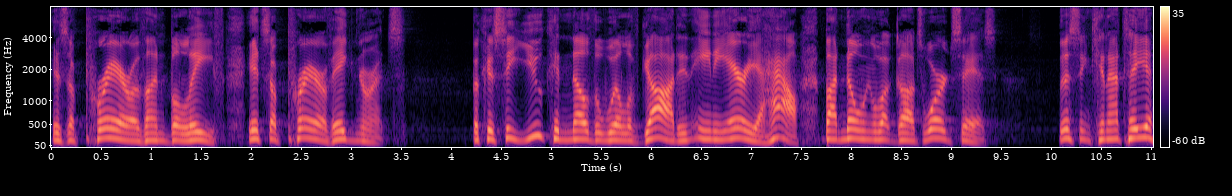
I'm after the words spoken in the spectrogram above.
is a prayer of unbelief. It's a prayer of ignorance. Because, see, you can know the will of God in any area. How? By knowing what God's word says. Listen, can I tell you?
